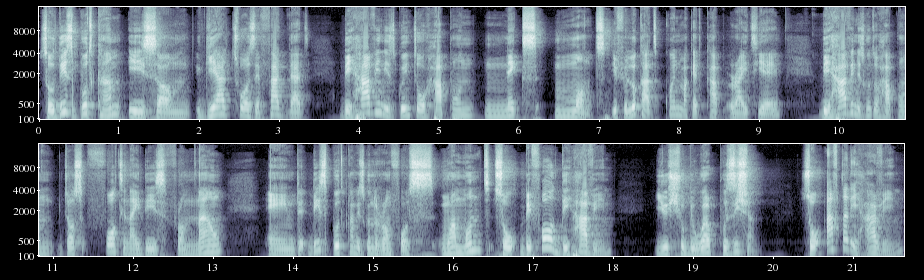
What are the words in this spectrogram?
So this bootcamp is um, geared towards the fact that the halving is going to happen next month. If you look at coin market cap right here, the halving is going to happen just 49 days from now and this bootcamp is going to run for one month. So before the halving, you should be well positioned. So after the halving,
